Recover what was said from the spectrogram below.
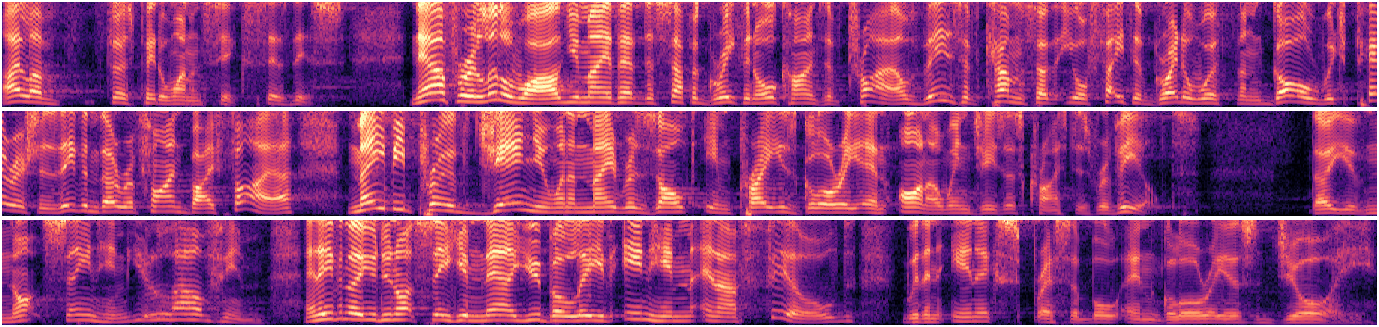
I love 1 Peter 1 and 6 says this. Now, for a little while, you may have had to suffer grief in all kinds of trials. These have come so that your faith of greater worth than gold, which perishes even though refined by fire, may be proved genuine and may result in praise, glory, and honor when Jesus Christ is revealed. Though you've not seen him, you love him. And even though you do not see him now, you believe in him and are filled with an inexpressible and glorious joy.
